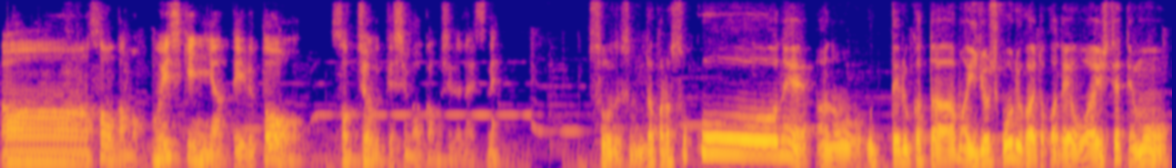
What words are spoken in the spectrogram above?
ああ、そうかも。無意識にやっていると、そっちを売ってしまうかもしれないですね。そうですね。だからそこをね、あの、売ってる方、まあ異業種交流会とかでお会いしてても、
